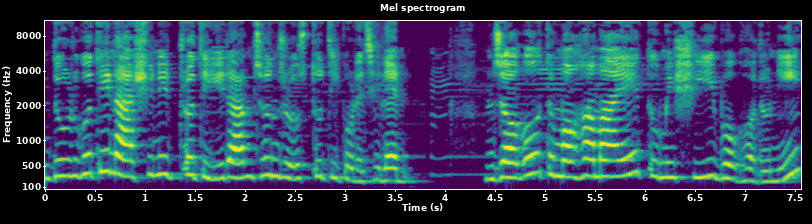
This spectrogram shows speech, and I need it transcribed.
দুর্গতি নাশিনীর প্রতি রামচন্দ্র স্তুতি করেছিলেন। জগৎ মহামায়ে তুমি শিব ঘরণী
